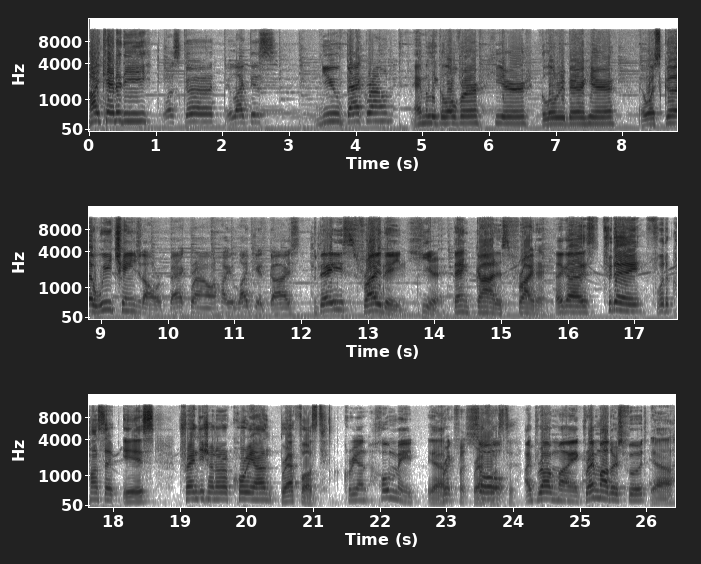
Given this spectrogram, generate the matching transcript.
Hi Kennedy, what's good? You like this new background? Emily Glover here, Glory Bear here. It was good. We changed our background. How you like it, guys? Today is Friday in here. Thank God it's Friday. Hey guys, today food concept is traditional Korean breakfast. Korean homemade Yeah, breakfast. breakfast. So I brought my grandmother's food, Yeah.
